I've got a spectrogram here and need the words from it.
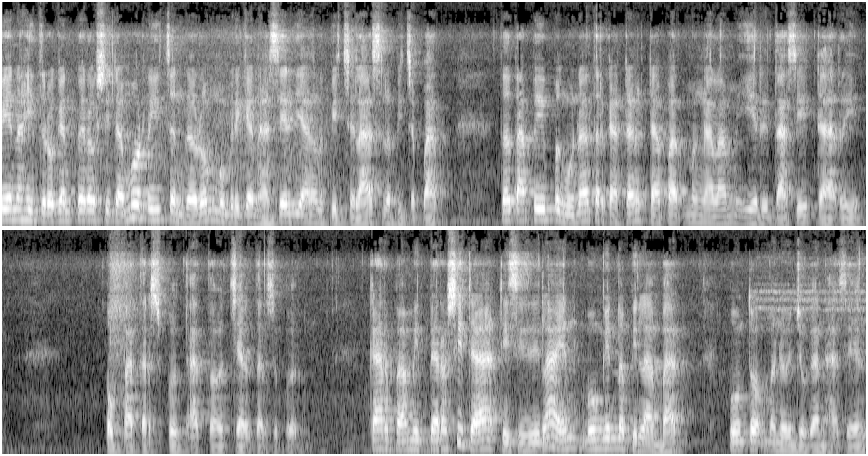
pena hidrogen peroksida murni cenderung memberikan hasil yang lebih jelas, lebih cepat, tetapi pengguna terkadang dapat mengalami iritasi dari obat tersebut atau gel tersebut. Karbamid peroksida di sisi lain mungkin lebih lambat untuk menunjukkan hasil,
